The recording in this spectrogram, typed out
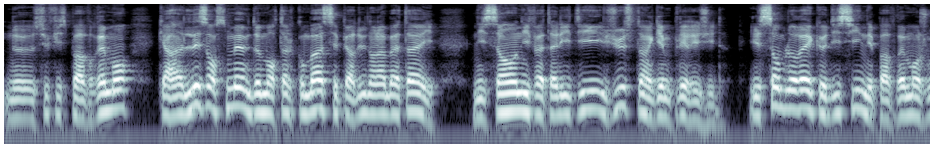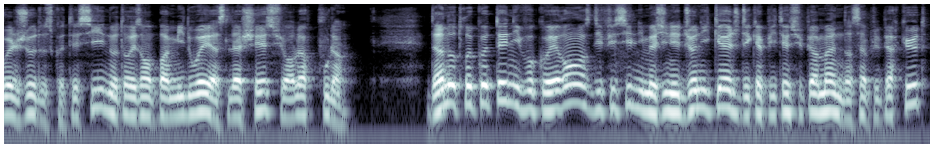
ne suffisent pas vraiment, car l'essence même de Mortal Kombat s'est perdue dans la bataille. Ni sang, ni fatality, juste un gameplay rigide. Il semblerait que DC n'ait pas vraiment joué le jeu de ce côté-ci, n'autorisant pas Midway à se lâcher sur leur poulain. D'un autre côté, niveau cohérence, difficile d'imaginer Johnny Cage décapiter Superman d'un simple percute,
